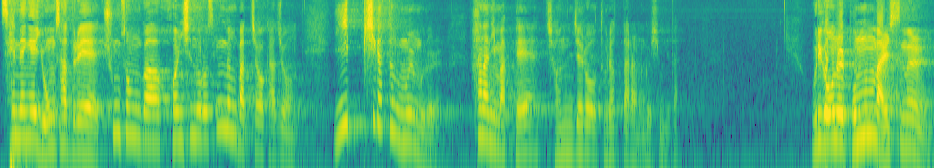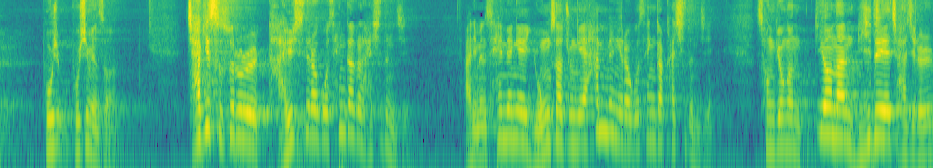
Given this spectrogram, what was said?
세 명의 용사들의 충성과 헌신으로 생명 바쳐 가져온 이 피 같은 우물물을 하나님 앞에 전제로 드렸다라는 것입니다. 우리가 오늘 본문 말씀을 보시면서 자기 스스로를 다윗이라고 생각을 하시든지 아니면 세 명의 용사 중에 한 명이라고 생각하시든지 성경은 뛰어난 리더의 자질을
